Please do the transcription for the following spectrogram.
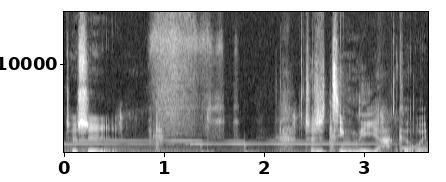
这是，这是经历啊，各位。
